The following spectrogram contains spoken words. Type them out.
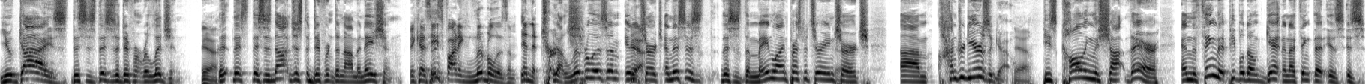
"You guys, this is this is a different religion. Yeah. Th- This this is not just a different denomination." Because he's fighting liberalism in the church. Yeah, liberalism in Yeah. the church, and this is this is the mainline Presbyterian church. Um, hundred years ago, Yeah. he's calling the shot there. And the thing that people don't get, and I think that is is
